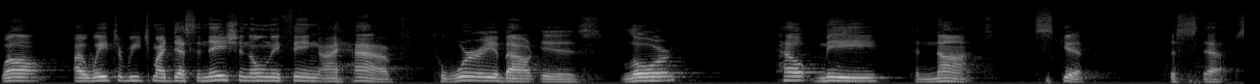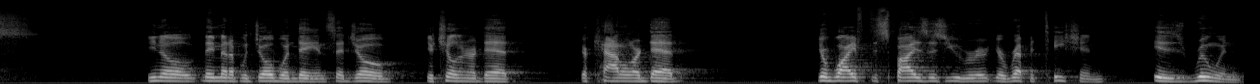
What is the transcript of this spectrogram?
Well, I wait to reach my destination. The only thing I have to worry about is, Lord, help me to not skip the steps. You know, they met up with Job one day and said, Job, your children are dead, your cattle are dead, your wife despises you, your reputation is ruined.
